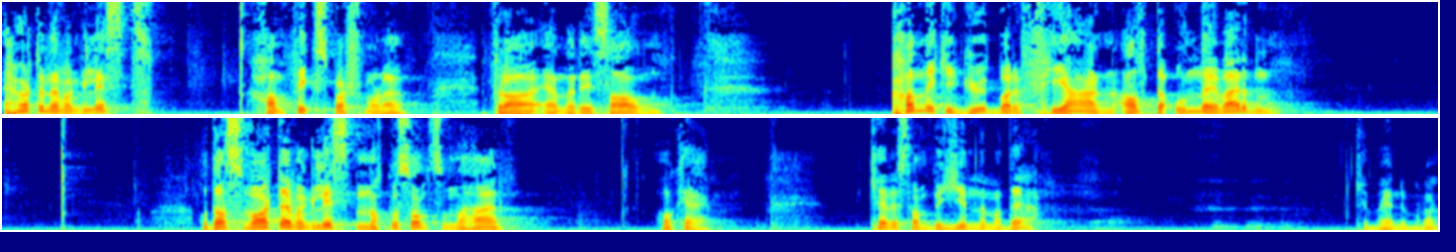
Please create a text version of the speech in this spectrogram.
jeg hørte en evangelist. Han fikk spørsmålet fra en av de i salen. Kan ikke Gud bare fjerne alt det onde i verden? Og da svarte evangelisten noe sånt som det her. OK, hva hvis han begynner med det? Hva mener du med det?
